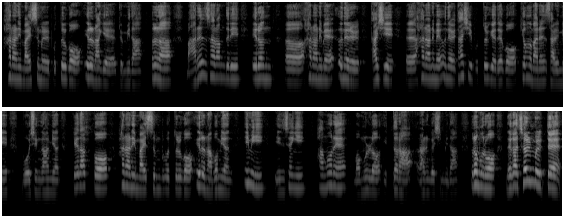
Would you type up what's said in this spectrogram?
하나님 말씀을 붙들고 일어나게 됩니다. 그러나 많은 사람들이 이런 어, 하나님의 은혜를 다시 에, 하나님의 은혜를 다시 붙들게 되고 경험하는 삶이 무엇인가 하면 깨닫고 하나님 말씀 붙들고 일어나 보면 이미 인생이 황혼에 머물러 있더라라는 것입니다. 그러므로 내가 젊을 때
